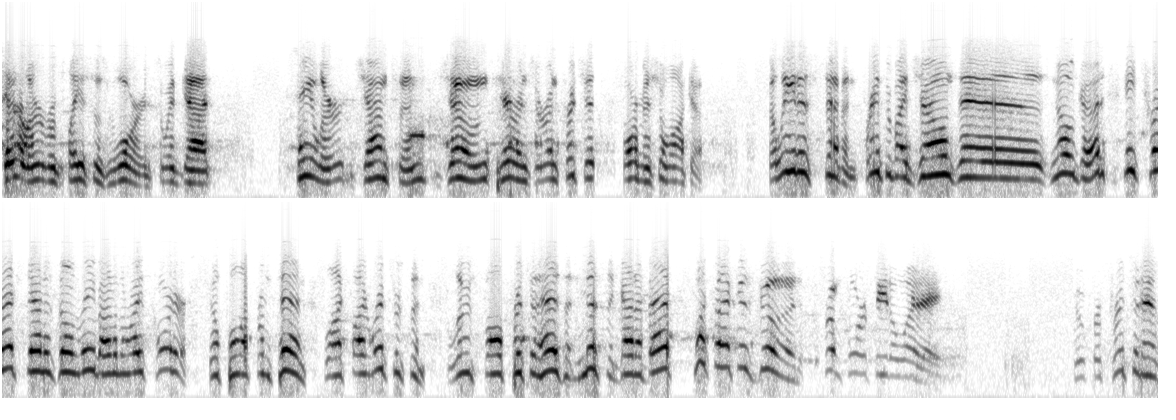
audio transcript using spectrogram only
Taylor replaces Ward. So we've got Taylor, Johnson, Jones, Herringer, and Pritchett for Mishawaka. The lead is seven. Free throw by Jones is no good. He tracks down his own rebound in the right corner. He'll pull up from 10. Blocked by Richardson. Loose ball. Pritchett has it. Missed it. Got it back. Put back is good from four feet away. Cooper Pritchett has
